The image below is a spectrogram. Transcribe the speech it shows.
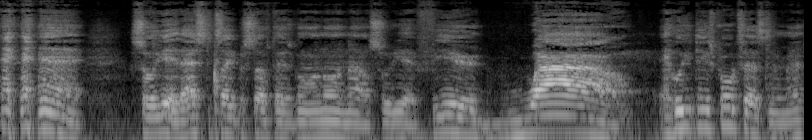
so yeah, that's the type of stuff that's going on now. So yeah, fear. wow. And who you think's protesting, man?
